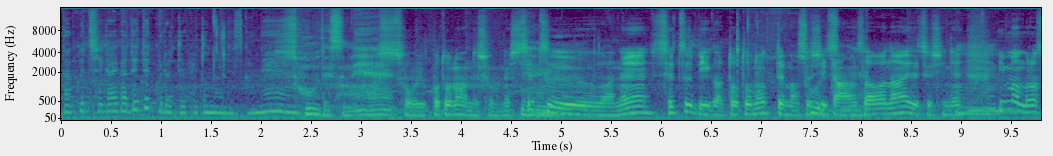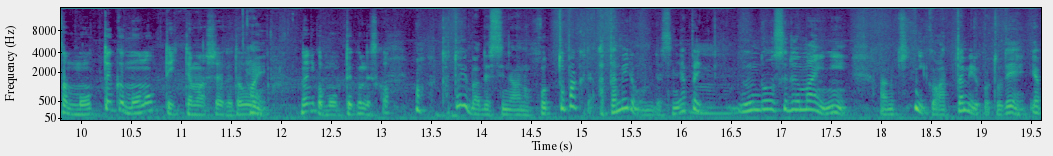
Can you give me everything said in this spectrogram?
全く違いが出てくるということなんですかね。そうですね。そういうことなんでしょうね。施設はね、設備が整ってますし、ね、段差はないですしね、今村さん持ってくものって言ってましたけど、はい、何か持っていくんですか？例えばですねあのホットパックで温めるものですね。やっぱり運動する前にあの筋肉を温めることでや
